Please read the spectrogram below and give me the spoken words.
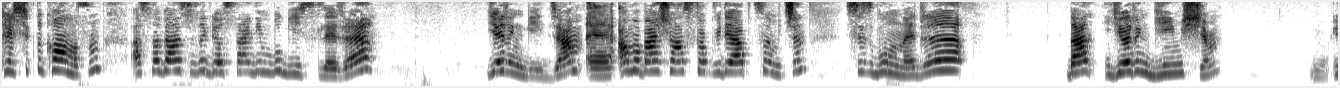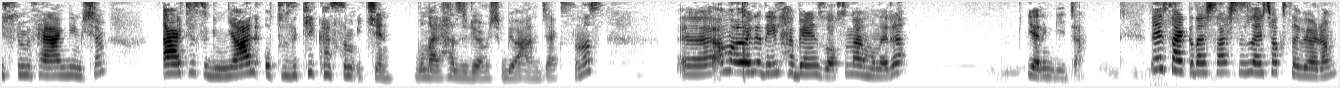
karışıklık olmasın. Aslında ben size gösterdiğim bu giysileri yarın giyeceğim. Ee, ama ben şu an stok video yaptığım için siz bunları ben yarın giymişim. Üstümü falan giymişim. Ertesi gün yani 32 Kasım için bunları hazırlıyormuş gibi anlayacaksınız. Ee, ama öyle değil haberiniz olsun ben bunları yarın giyeceğim. Neyse arkadaşlar sizleri çok seviyorum.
